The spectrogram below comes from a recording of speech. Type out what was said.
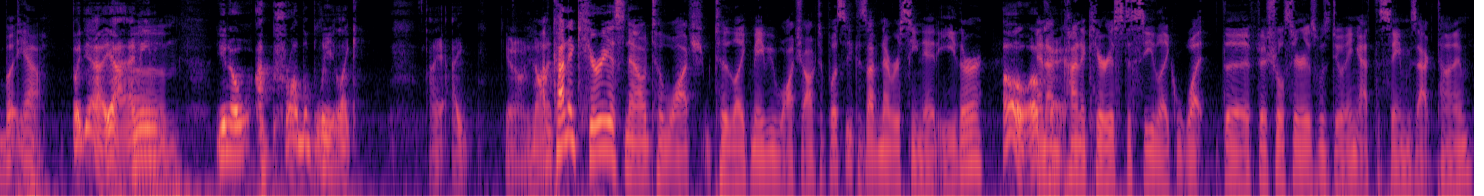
but yeah, But yeah, yeah. I mean, Um, you know, I probably like, I, I, you know, not. I'm kind of curious now to watch to like maybe watch Octopussy because I've never seen it either. oh, okay. And I'm kind of curious to see like what the official series was doing at the same exact time.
